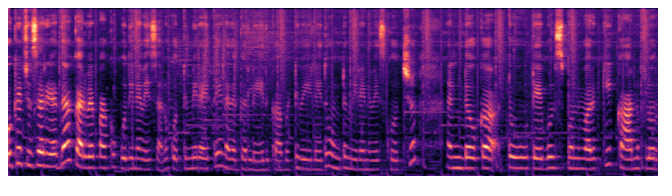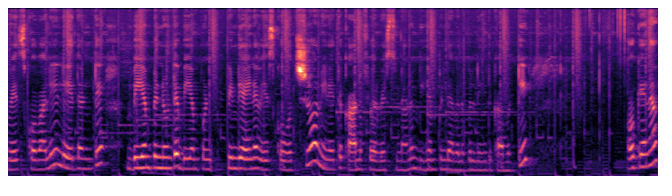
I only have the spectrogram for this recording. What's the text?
ఓకే చూసారు కదా కరివేపాకు పుదీనా వేసాను కొత్తిమీర అయితే నా దగ్గర లేదు కాబట్టి వేయలేదు. ఉంటే మీరైనా వేసుకోవచ్చు. అండ్ ఒక టూ టేబుల్ స్పూన్ వరకు కార్న్ ఫ్లోర్ వేసుకోవాలి. లేదంటే బియ్యం పిండి ఉంటే బియ్యం పిండి అయినా వేసుకోవచ్చు. నేనైతే కార్న్ ఫ్లోర్ వేస్తున్నాను. బియ్యం పిండి అవైలబుల్ లేదు కాబట్టి. ఓకేనా?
